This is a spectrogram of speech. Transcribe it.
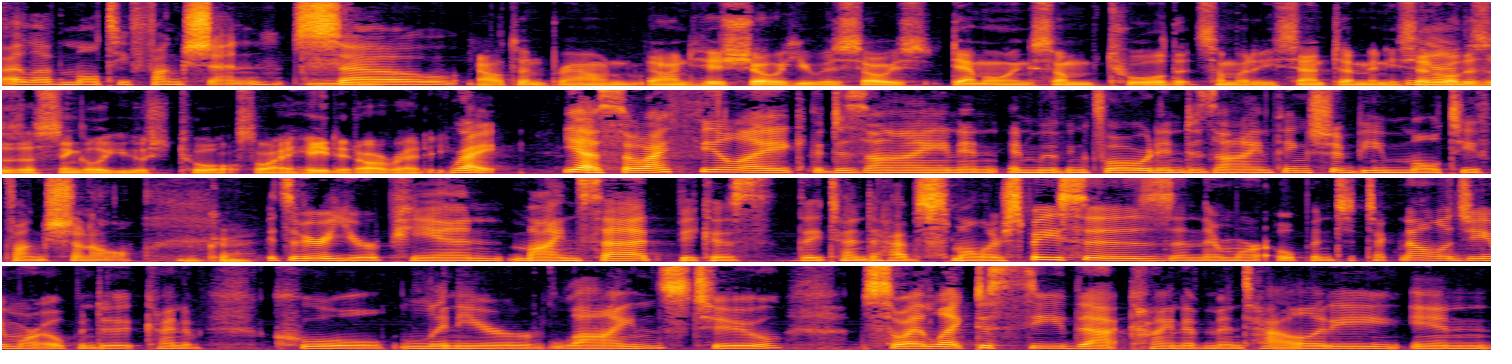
I love multifunction. Mm. So Alton Brown on his show, he was always demoing some tool that somebody sent him, and he said, Yeah. "Well, this is a single-use tool, so I hate it already." Right. Yeah. So I feel like the design and, and moving forward in design, things should be multifunctional. Okay. It's a very European mindset because they tend to have smaller spaces and they're more open to technology and more open to kind of cool linear lines too. So I like to see that kind of mentality in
